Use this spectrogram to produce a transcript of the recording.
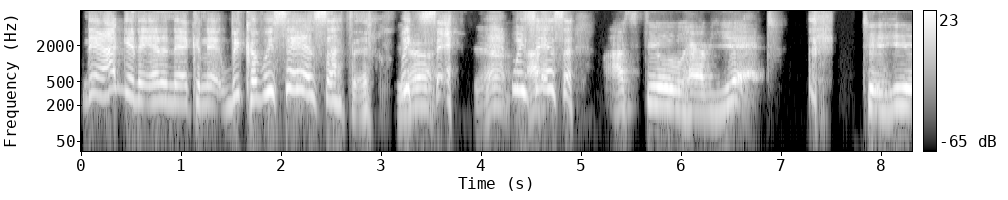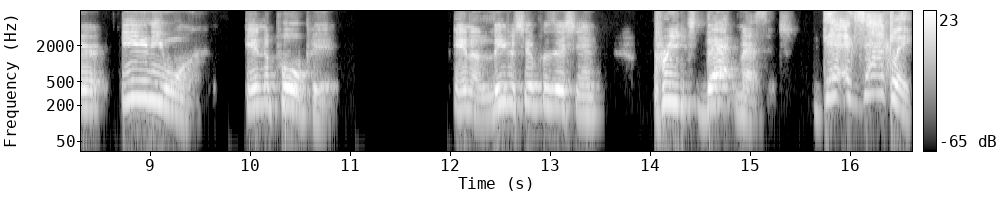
Now I get the internet connect because we saying something. We yeah, said yeah. we I- something. I still have yet to hear anyone in the pulpit in a leadership position preach that message. Yeah, exactly.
